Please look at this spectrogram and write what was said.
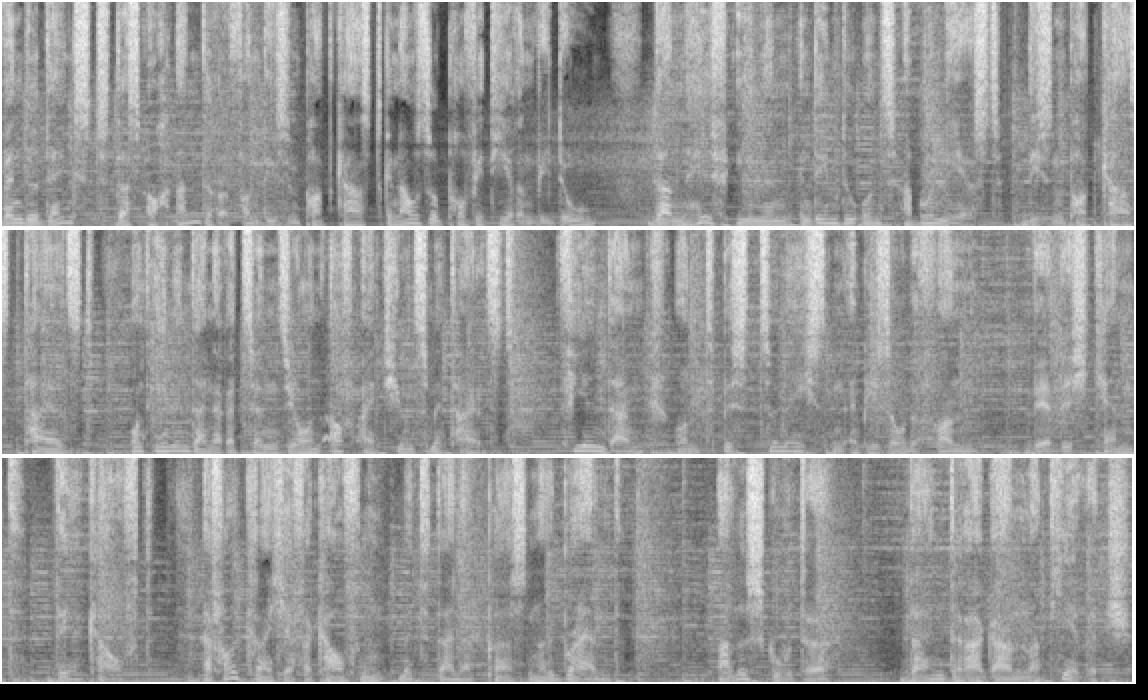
Wenn du denkst, dass auch andere von diesem Podcast genauso profitieren wie du, dann hilf ihnen, indem du uns abonnierst, diesen Podcast teilst und ihnen deine Rezension auf iTunes mitteilst. Vielen Dank und bis zur nächsten Episode von Wer dich kennt, der kauft. Erfolgreicher verkaufen mit deiner Personal Brand. Alles Gute, dein Dragan Matjewitsch.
